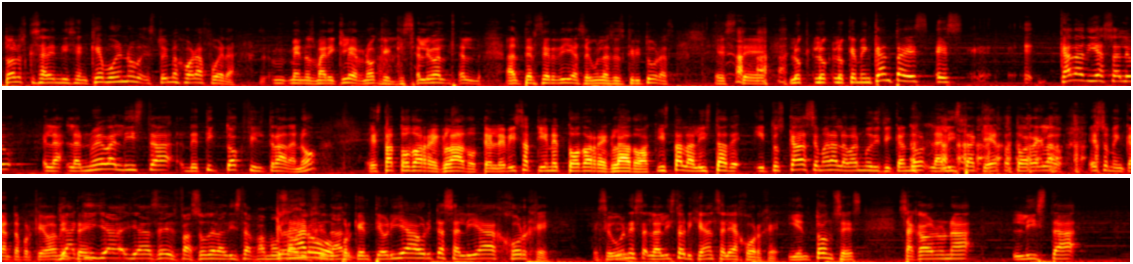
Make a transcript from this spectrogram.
todos los que salen dicen, qué bueno, estoy mejor afuera. Menos Marie Claire, ¿no? Que, que salió al, al- al tercer día, según las escrituras. Este, lo, lo- lo que me encanta es, es eh, eh, cada día sale la, la nueva lista de TikTok filtrada, ¿no? Está todo arreglado. Televisa tiene todo arreglado. Aquí está la lista de. Y entonces cada semana la van modificando la lista que ya está todo arreglado. Eso me encanta porque Ya obviamente. aquí ya, ya se desfasó de la lista famosa Claro, original. porque en teoría ahorita salía Jorge. Según Sí. la lista original salía Jorge. Y entonces sacaron una lista,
